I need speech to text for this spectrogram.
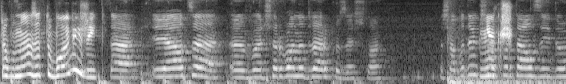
То вона за тобою біжить? Так, і я оце е, в червону дверку зайшла. А що буде, якщо Ні, в якщо- портал зайду?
